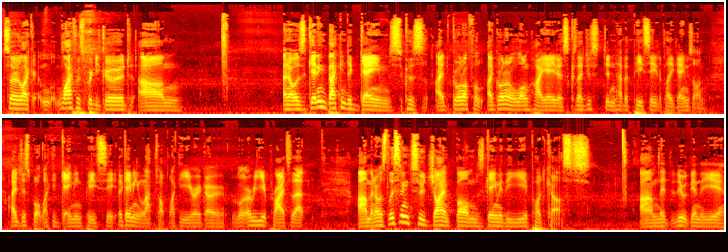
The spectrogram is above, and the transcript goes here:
So like life was pretty good. Um, and I was getting back into games because I'd gone off. A, I'd gone on a long hiatus because I just didn't have a PC to play games on. I just bought like a gaming PC, a gaming laptop, like a year ago or a year prior to that. Um, and I was listening to Giant Bomb's Game of the Year podcasts. Um, they do at the end of the year.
